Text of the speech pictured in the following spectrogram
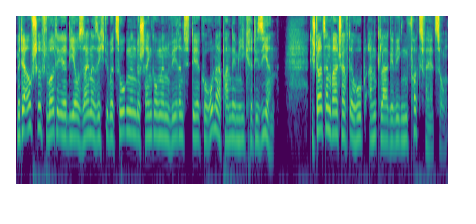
Mit der Aufschrift wollte er die aus seiner Sicht überzogenen Beschränkungen während der Corona-Pandemie kritisieren. Die Staatsanwaltschaft erhob Anklage wegen Volksverhetzung.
